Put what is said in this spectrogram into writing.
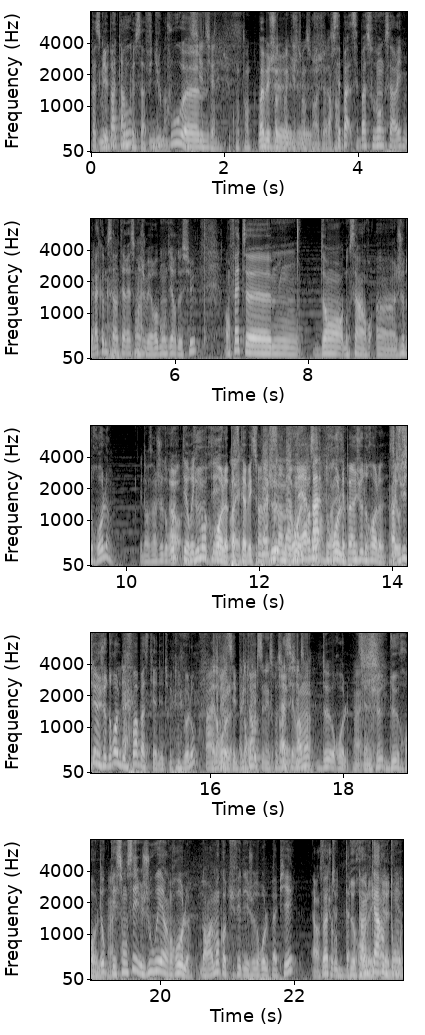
parce Mais que pas du tant coup, que ça, du coup, Merci euh, je suis content que, Ouais, mais que je, ma je- question soit je- alors, intéressante. c'est pas c'est pas souvent que ça arrive, mais là comme c'est intéressant, Ouais. je vais rebondir dessus. En fait, euh, dans donc c'est un, un jeu de rôle et dans un jeu de rôle Alors, théoriquement deux t'es- rôles, parce Ouais, qu'avec c'est son pas accent de rôle, merde, pas drôle. c'est pas un jeu de rôle. C'est aussi un jeu de rôle des fois parce qu'il y a des trucs rigolos. Ah, c'est plutôt- drôle, c'est une expression. là, c'est de vraiment ça. deux rôles. Ouais. C'est un jeu de rôle. Donc Ouais. tu es censé jouer un rôle. Normalement quand tu fais des jeux de rôle papier, t'incarnes ton,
